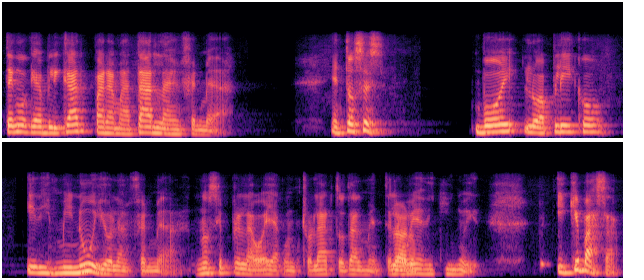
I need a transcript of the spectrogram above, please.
tengo que aplicar para matar la enfermedad? Entonces, voy, lo aplico y disminuyo la enfermedad. No siempre la voy a controlar totalmente, la voy a disminuir. ¿Y qué pasa?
